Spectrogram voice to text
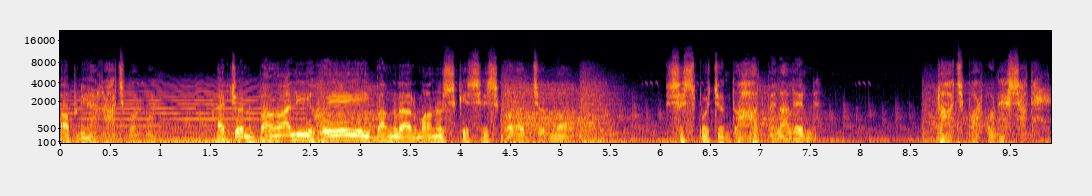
আপনি আর রাজবর্মন। একজন বাঙালি হয়ে এই বাংলার মানুষকে শেষ করার জন্য শেষ পর্যন্ত হাত মেলালেন রাজপার্বণের সাথে।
